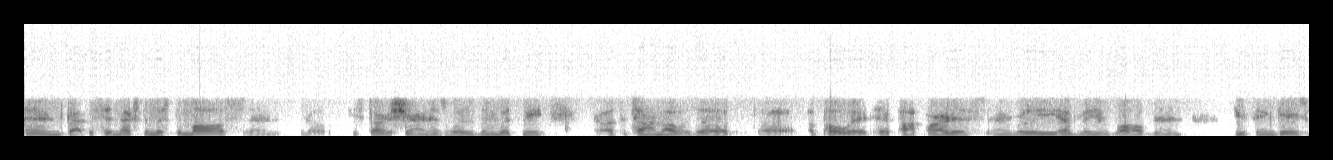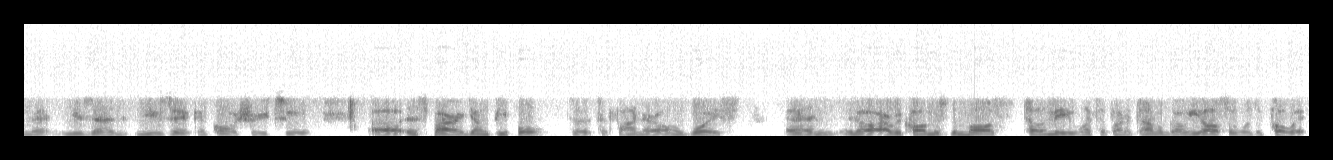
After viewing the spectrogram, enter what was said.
and got to sit next to Mr. Moss, and you know he started sharing his wisdom with me. At the time, I was a a, a poet, hip hop artist, and really heavily involved in youth engagement using music and poetry to uh, inspire young people to, to find their own voice. And, you know, I recall Mr. Moss telling me once upon a time ago he also was a poet,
